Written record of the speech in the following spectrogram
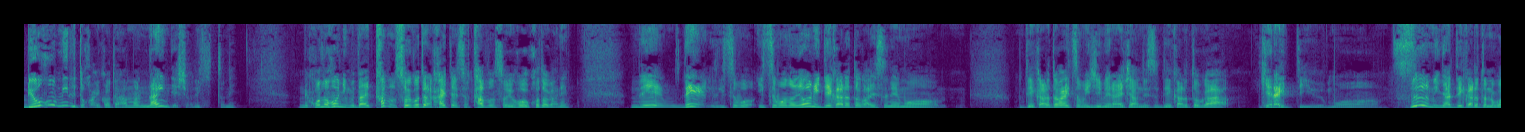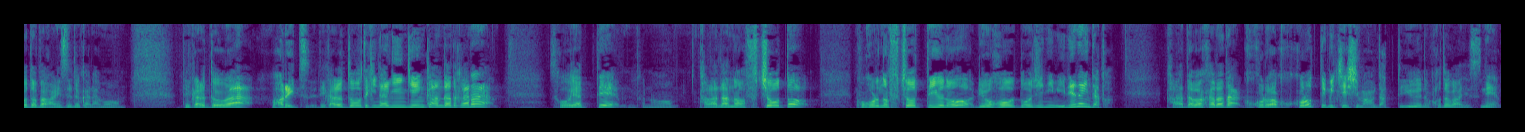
両方見るとかいうことはあんまりないんでしょうね、きっとね。で、この本にもだい、多分そういうことが書いてあるんですよ。多分そういうことがね。で、で、いつも、いつものようにデカルトがですね、もう、デカルトがいつもいじめられちゃうんですよ。デカルトがいけないっていう、もう、すぐみんなデカルトのことを馬鹿にするから、もう、デカルトは悪いっつって、デカルト的な人間観だから、そうやって、その、体の不調と心の不調っていうのを両方同時に見れないんだと。体は体、心は心って見てしまうんだっていうようなことがですね、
